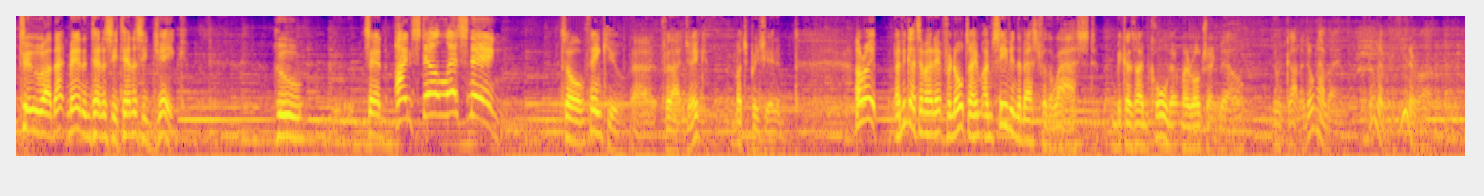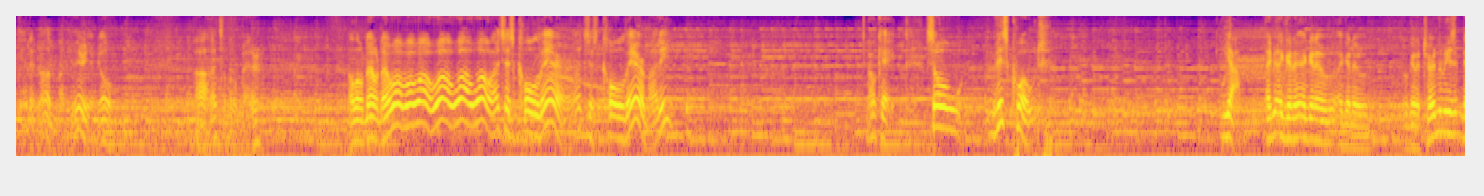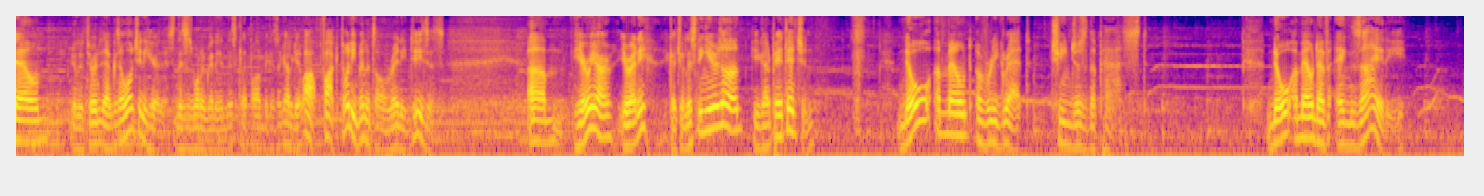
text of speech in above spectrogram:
to uh, that man in Tennessee, Tennessee Jake, who said, "I'm still listening." So thank you uh, for that, Jake. Much appreciated. All right, I think that's about it for no time. I'm saving the best for the last because I'm cold out my road trek now. Oh God, I don't have a, I don't have the heater on. Get it on, buddy. There you go. Ah, that's a little better. Although no, no, whoa, whoa, whoa, whoa, whoa, whoa. That's just cold air. That's just cold air, buddy. Okay, so this quote. Yeah, I'm, I'm gonna, I'm gonna, I'm gonna I'm to turn the music down. I'm to turn it down because I want you to hear this. And this is what I'm to end this clip on because I got to get. Oh, fuck. 20 minutes already. Jesus. Um, here we are. You ready? You got your listening ears on. You got to pay attention. No amount of regret changes the past. No amount of anxiety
